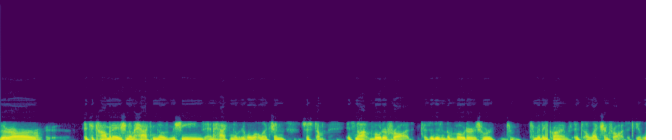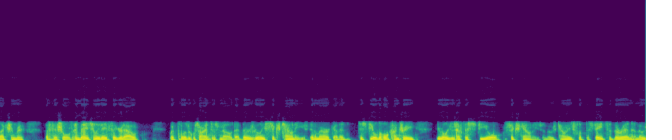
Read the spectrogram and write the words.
there are, it's a combination of hacking of machines and hacking of the whole election system. It's not voter fraud because it isn't the voters who are committing crimes. It's election fraud. It's the election officials. And basically they figured out what political scientists know that there's really six counties in America that to steal the whole country, you really just have to steal six counties and those counties flip the states that they're in and those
